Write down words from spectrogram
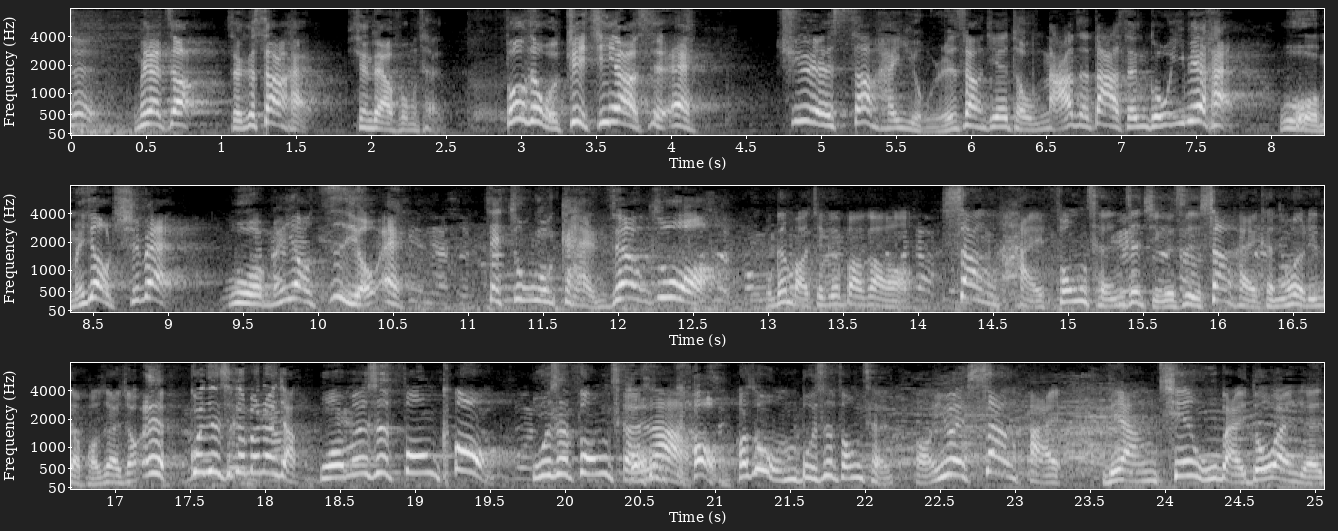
是，我们要知道整个上海现在要封城，封城我最惊讶的是，哎，居然上海有人上街头拿着大神弓，一边喊我们要吃饭。我们要自由，哎，在中国敢这样做？我跟宝杰哥报告哦，上海封城这几个字，上海可能会有领导跑出来讲，哎，关键时刻不要乱讲，我们是封控，不是封城啊。他说我们不是封城哦，因为上海两千五百多万人，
